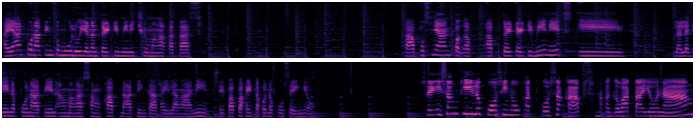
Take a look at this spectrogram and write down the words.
Hayaan po natin tumulo yan ng 30 minutes yung mga katas. Tapos niyan, pag after 30 minutes, ilalagay na po natin ang mga sangkap na ating kakailanganin. So, ipapakita ko na po sa inyo. So, yung isang kilo po, sinukat ko sa cups. Nakagawa tayo ng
